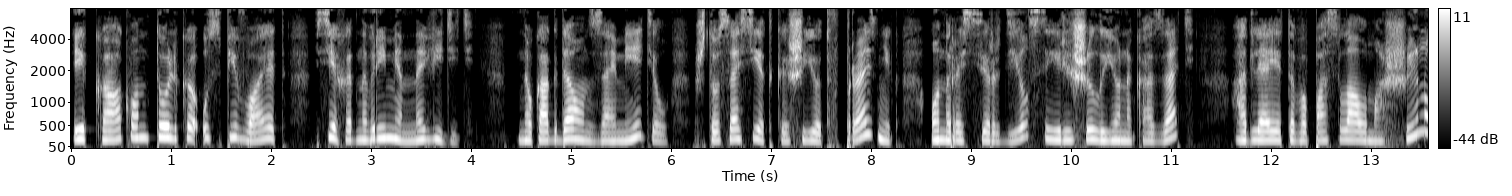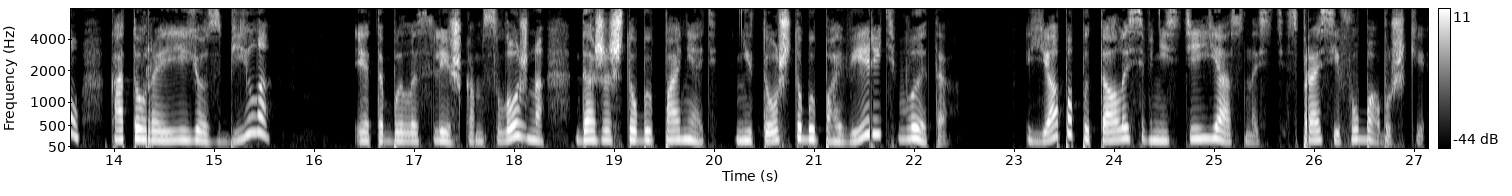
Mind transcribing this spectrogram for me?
и как он только успевает всех одновременно видеть. Но когда он заметил, что соседка шьет в праздник, он рассердился и решил ее наказать, а для этого послал машину, которая ее сбила? Это было слишком сложно, даже чтобы понять, не то чтобы поверить в это. Я попыталась внести ясность, спросив у бабушки.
